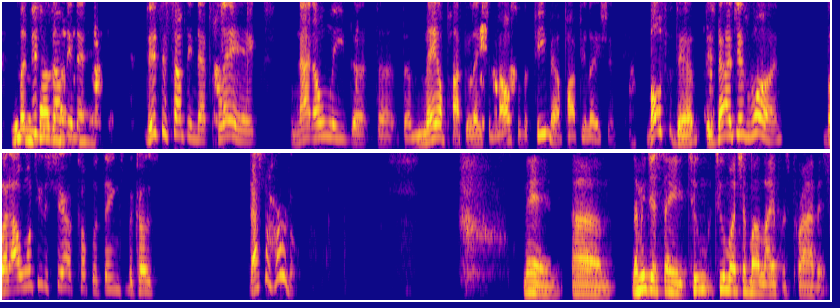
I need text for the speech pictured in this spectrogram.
But this is something that this is something that plagues not only the, the the male population but also the female population. Both of them. It's not just one. But I want you to share a couple of things because that's a hurdle. Man, um, let me just say too too much of my life was private.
